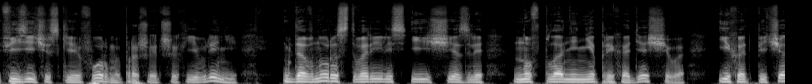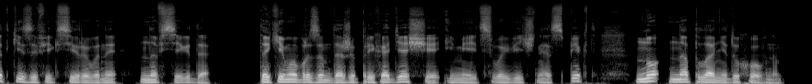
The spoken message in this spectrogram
Физические формы прошедших явлений давно растворились и исчезли, но в плане неприходящего их отпечатки зафиксированы навсегда. Таким образом, даже приходящее имеет свой вечный аспект, но на плане духовном.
